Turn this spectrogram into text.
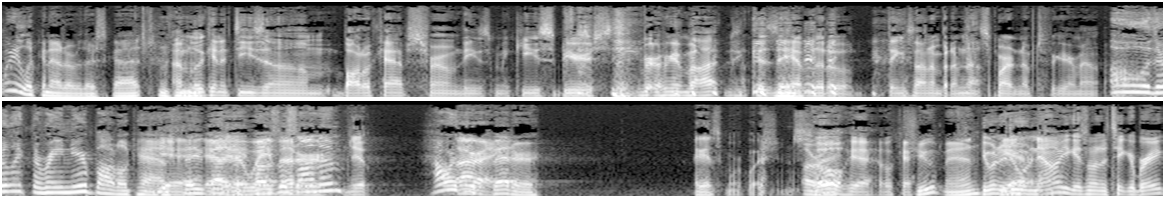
What are you looking at over there, Scott? I'm looking at these um, bottle caps from these Mickey's beers that Brogan bought because they have little things on them, but I'm not smart enough to figure them out. oh, they're like the Rainier bottle caps. Yeah, they've yeah, got they're the way puzzles better. on them. Yep. How are they All right. better? I got some more questions. All right. Oh, yeah. Okay. Shoot, man. You want to do Yeah. them now? You guys want to take a break?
